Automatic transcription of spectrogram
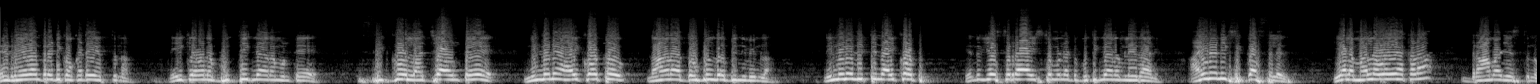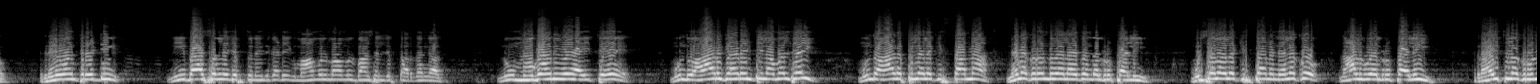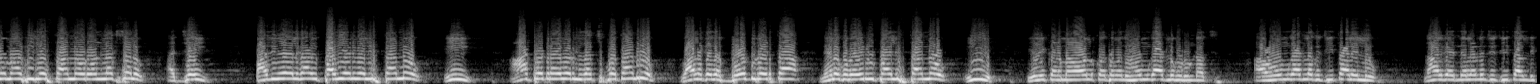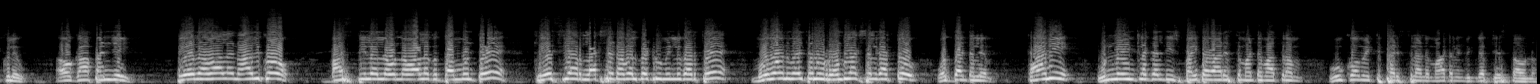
నేను రేవంత్ రెడ్డికి ఒకటే చెప్తున్నా. నీకేమైనా బుద్ధి జ్ఞానం ఉంటే సిగ్గు లజ్జ ఉంటే నిన్ననే హైకోర్టు నానా దొబ్బులు దొబ్బింది మిమ్మల్ని. నిన్ననే తిట్టింది హైకోర్టు. ఎందుకు చేస్తుర్రా? ఇష్టం ఉన్నట్టు బుద్ధి జ్ఞానం లేదా అని. అయినా నీకు సిగ్గస్తలేదు ఇవాళ మళ్ళీ పోయి అక్కడ డ్రామా చేస్తున్నావు. రేవంత్ రెడ్డి నీ భాషలనే చెప్తున్నా. ఎందుకంటే నీకు మామూలు మామూలు భాషలు చెప్తే అర్థం కాదు. నువ్వు మొగోనివే అయితే ముందు ఆరు గ్యారెంటీలు అమలు చేయి. ముందు ఆడపిల్లలకి ఇస్తానా నెలకు రెండు వేల ఐదు వందల రూపాయలు ముసలి ముసలోళ్ళకి ఇస్తాను నెలకు నాలుగు వేల రూపాయలు రైతులకు రుణమాఫీ చేస్తాను రెండు లక్షలు. అది చేయి పదివేలు కాదు పదిహేను వేలు ఇస్తాను ఈ ఆటో డ్రైవర్లు చచ్చిపోతాండ్రు. వాళ్ళకి ఏదో బోర్డు పెడతా నెలకు వెయ్యి రూపాయలు ఇస్తాను ఈ ఇక్కడ మా వాళ్ళు కొంతమంది హోంగార్డులు కూడా ఉండొచ్చు. ఆ హోంగార్డులకు జీతాలు వెళ్ళవు. నాలుగైదు నెలల నుంచి జీతాలు దిక్కులేవు. అవు గా పని చేయి. పేదవాళ్ళని ఆదుకో. బస్తీలలో ఉన్న వాళ్ళకు దమ్ముంటే కేసీఆర్ లక్ష డబుల్ బెడ్రూమ్ ఇల్లు కడితే మొగోని అయితే నువ్వు రెండు లక్షలు కట్టు. వద్దంటలేం. కానీ ఉన్న ఇంట్లోకి వెళ్ళి తీసి బయట వారేస్తామంటే మాత్రం ఊకోమెట్టి పరిస్థితులు అనే మాట నేను విజ్ఞప్తి చేస్తా ఉన్నా.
